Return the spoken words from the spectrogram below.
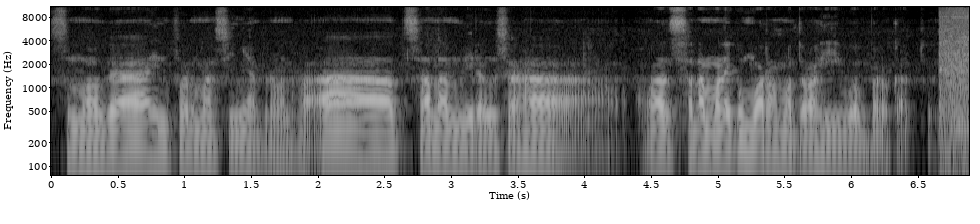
semoga informasinya bermanfaat. Salam wirausaha. Wassalamualaikum warahmatullahi wabarakatuh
